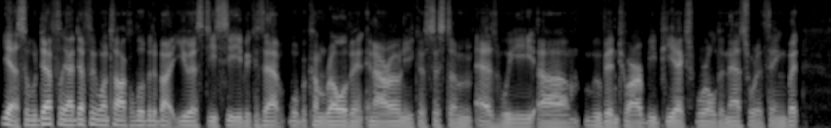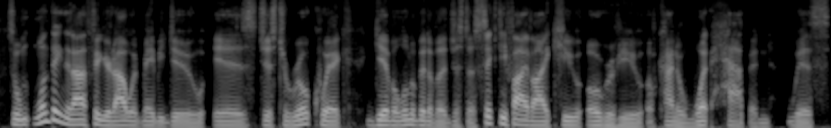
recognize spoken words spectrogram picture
Yeah, so we'll definitely, I definitely want to talk a little bit about USDC because that will become relevant in our own ecosystem as we um, move into our BPX world and that sort of thing. But so one thing that I figured I would maybe do is just to real quick give a little bit of a just a 65 IQ overview of kind of what happened with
